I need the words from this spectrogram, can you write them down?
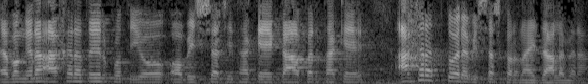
এবং এরা আখেরাতের প্রতিও অবিশ্বাসী থাকে, কাফের থাকে। আখেরাত এরা বিশ্বাস করে না, এই জালেমেরা।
